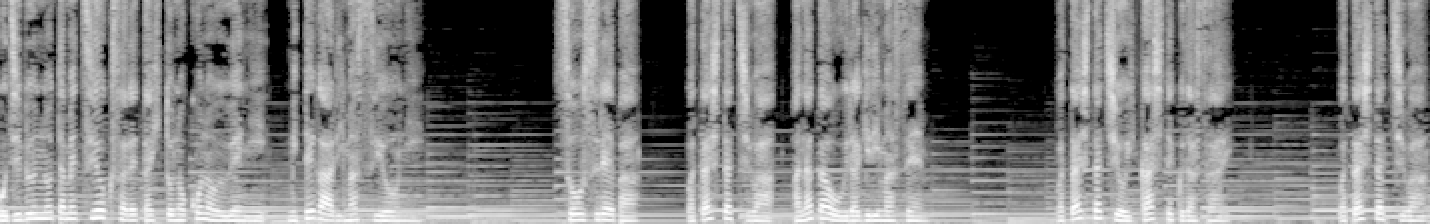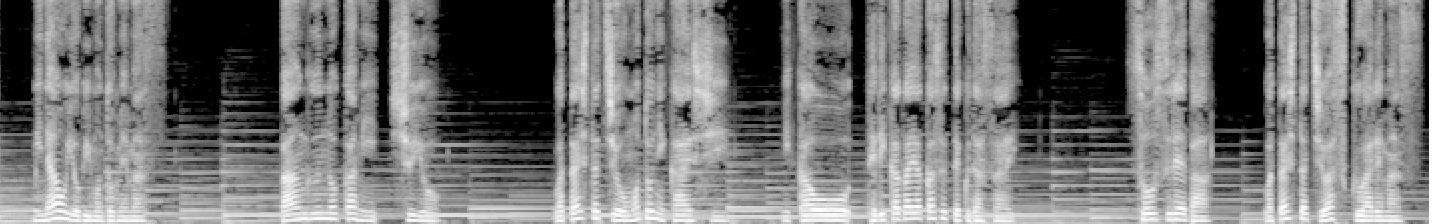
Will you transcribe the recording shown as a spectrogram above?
ご自分のため強くされた人の子の上に見手がありますように。そうすれば、私たちはあなたを裏切りません。私たちを生かしてください。私たちは皆を呼び求めます。万軍の神、主よ。私たちを元に返し、御顔を照り輝かせてください。そうすれば私たちは救われます。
